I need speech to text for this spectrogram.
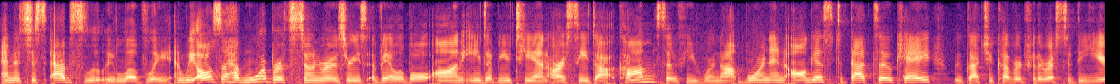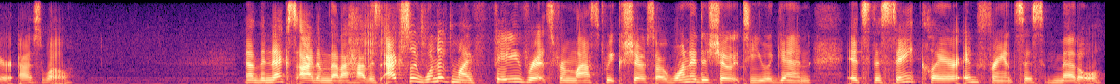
and it's just absolutely lovely. And we also have more birthstone rosaries available on EWTNRC.com. So if you were not born in August, that's okay. We've got you covered for the rest of the year as well. Now, the next item that I have is actually one of my favorites from last week's show, so I wanted to show it to you again. It's the St. Clare and Francis medal.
